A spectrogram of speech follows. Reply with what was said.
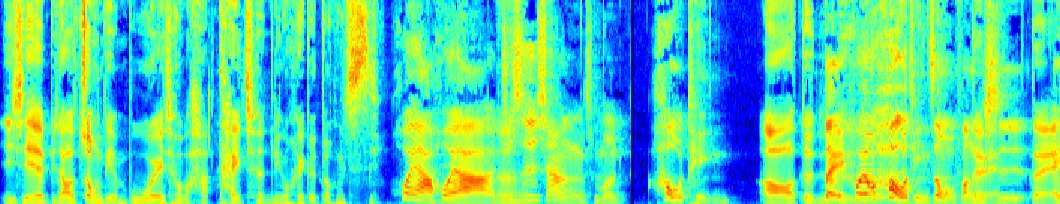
一些比较重点部位就把它代称另外一个东西。会啊会啊，嗯、就是像什么后庭哦，对对对，会用后庭这种方式。对，哎，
